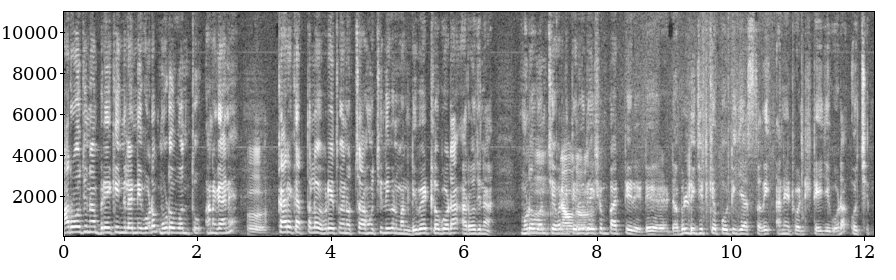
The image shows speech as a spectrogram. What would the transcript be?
ఆ రోజున బ్రేకింగ్లన్నీ కూడా మూడో వంతు అనగానే కార్యకర్తలో విపరీతమైన ఉత్సాహం వచ్చింది. ఈవెన్ మన డిబేట్లో కూడా ఆ రోజున మూడో వంతు చివరికి తెలుగుదేశం పార్టీ డబుల్ డిజిట్కే పోటీ చేస్తుంది అనేటువంటి స్టేజ్ కూడా వచ్చింది.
